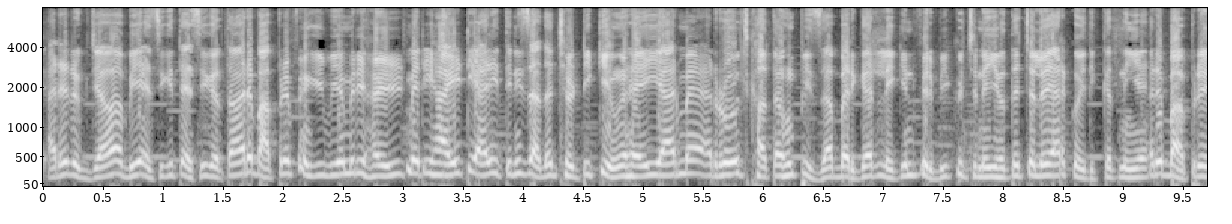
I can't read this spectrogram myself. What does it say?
अरे रुक जाओ अभी ऐसी की तैसी करता अरे बापरे फेंकी भी है मेरी हाइट मेरी हाइट यार इतनी ज़्यादा छोटी क्यों है यार? मैं रोज खाता हूँ पिज्जा बर्गर लेकिन फिर भी कुछ नहीं होता। चलो यार कोई दिक्कत नहीं है। अरे बापरे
